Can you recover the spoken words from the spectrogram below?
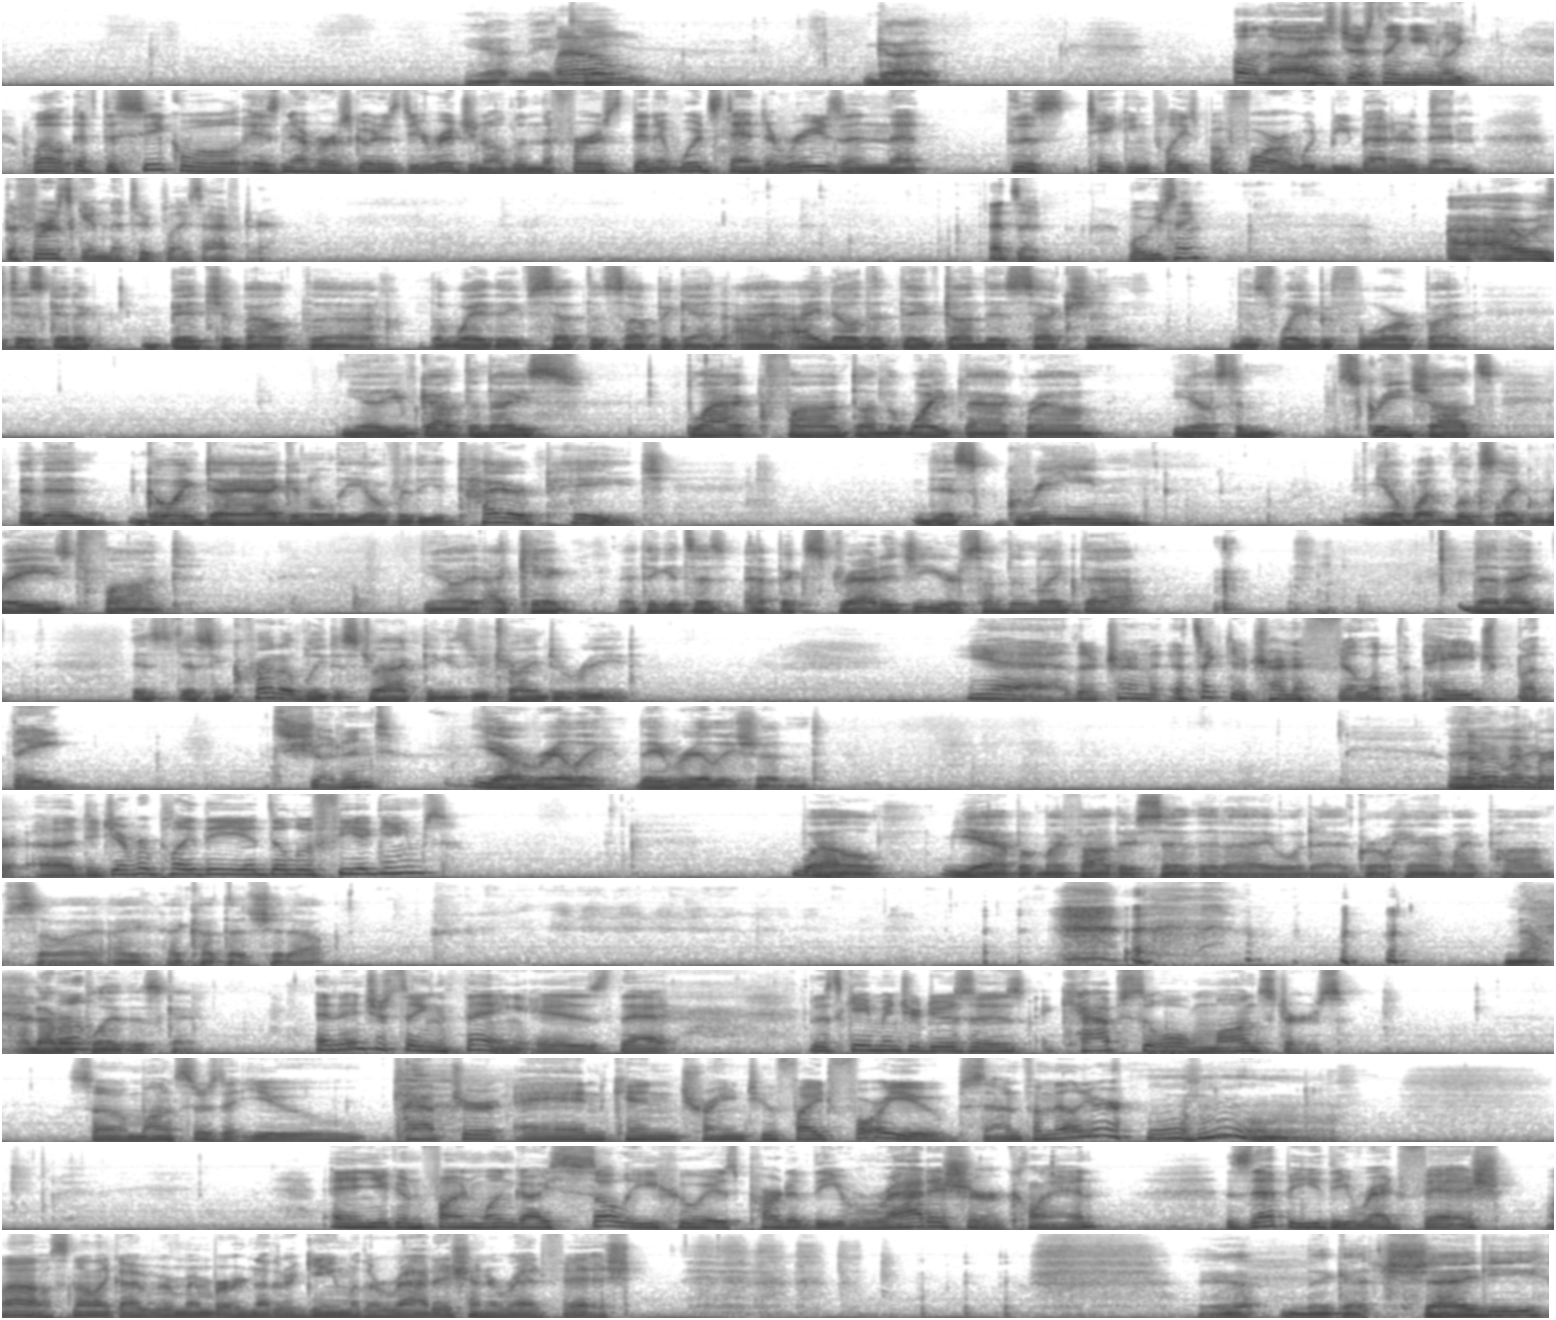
Yeah, and they Well, take. Go ahead. oh no, I was just thinking like, well, if the sequel is never as good as the original, then the first, then it would stand to reason that this taking place before would be better than the first game that took place after. That's it. What were you saying? I, I was just gonna bitch about the the way they've set this up again. I, I know that they've done this section this way before, but you know, you've got the nice black font on the white background, you know, some screenshots, and then going diagonally over the entire page, this green, you know, what looks like raised font. You know, I, I can't. I think it says Epic Strategy or something like that. That I, is just incredibly distracting as you're trying to read. Yeah, they're trying to. It's like they're trying to fill up the page, but they shouldn't. Yeah, really, they really shouldn't. I remember. Uh, did you ever play the the Lufia games? Well, yeah, but my father said that I would uh, grow hair on my palms, so I, I, I cut that shit out. No, I never Well- played this game. An interesting thing is that this game introduces capsule monsters. So monsters that you capture and can train to fight for you. Sound familiar? hmm And you can find one guy, Sully, who is part of the Radisher clan. Zeppy, the red fish. Wow, it's not like I remember another game with a radish and a red fish. Yeah, and they got Shaggy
